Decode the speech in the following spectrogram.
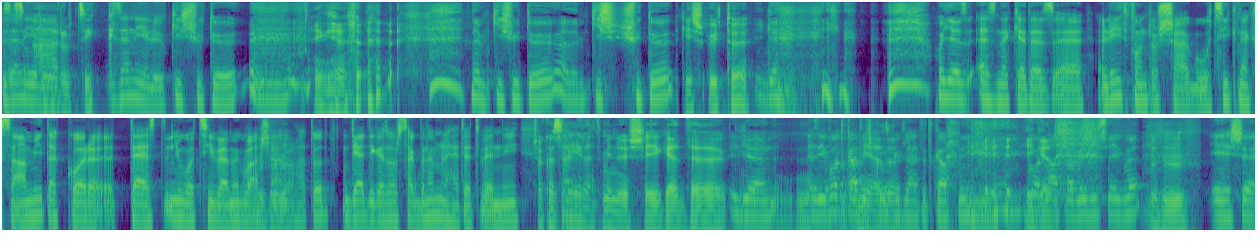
zenélő, árucikk. zenélő kis sütő, Igen. nem kisütő, hanem kis sütő, Kis ütő? igen, hogy ez, ez neked ez eh, létfontosságú cikknek számít, akkor eh, te ezt nyugodt szívvel megvásárolhatod. Mhm. Ugye eddig az országban nem lehetett venni. Csak az Tehát- életminőséged... ö, Igen, ezért vodkát és krumplit lehetett kapni korlátlan mennyiségben. Uh-huh. És eh,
